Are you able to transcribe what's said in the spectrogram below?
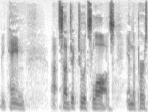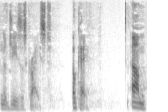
became uh, subject to its laws in the person of Jesus Christ. Okay. Um,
